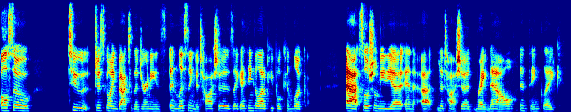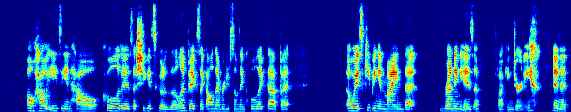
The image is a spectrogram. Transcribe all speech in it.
also to just going back to the journeys and listening to Tasha's like I think a lot of people can look at social media and at Natosha right now and think like oh how easy and how cool it is that she gets to go to the Olympics. Like I'll never do something cool like that. But always keeping in mind that running is a fucking journey and it's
